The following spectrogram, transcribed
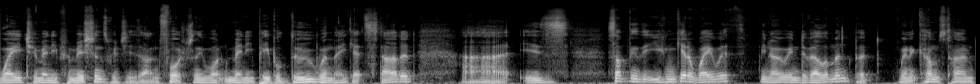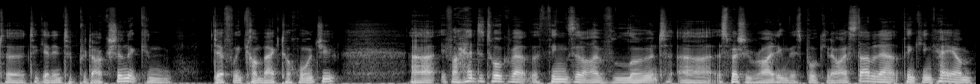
way too many permissions, which is unfortunately what many people do when they get started, uh, is something that you can get away with, you know, in development, but when it comes time to, to get into production, it can definitely come back to haunt you. Uh, if I had to talk about the things that I've learnt, uh, especially writing this book, you know, I started out thinking, hey, I'm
